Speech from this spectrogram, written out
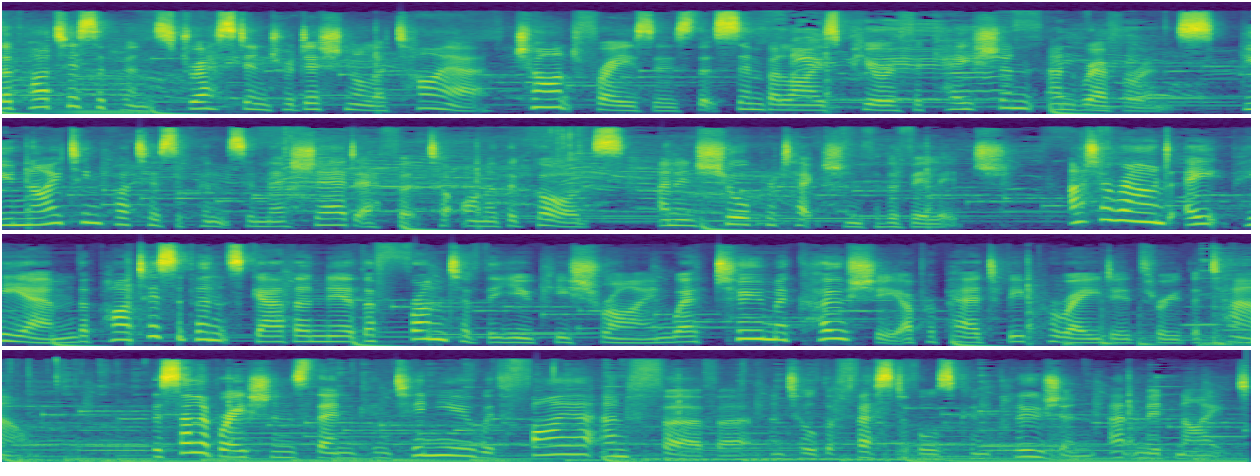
The participants, dressed in traditional attire, chant phrases that symbolise purification and reverence, uniting participants in their shared effort to honour the gods and ensure protection for the village. At around 8 pm, the participants gather near the front of the Yuki Shrine where two Mikoshi are prepared to be paraded through the town. The celebrations then continue with fire and fervour until the festival's conclusion at midnight.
